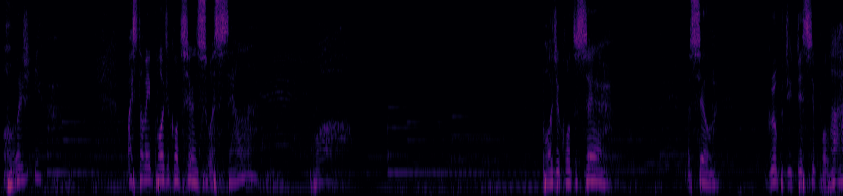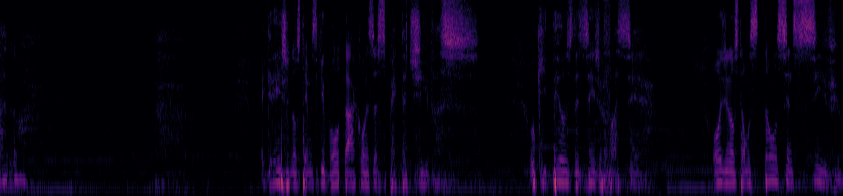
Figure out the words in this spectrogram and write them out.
hoje, mas também pode acontecer em sua cela. Uou. Pode acontecer no seu grupo de discipulado. A igreja, nós temos que voltar com as expectativas. O que Deus deseja fazer onde nós estamos tão sensível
